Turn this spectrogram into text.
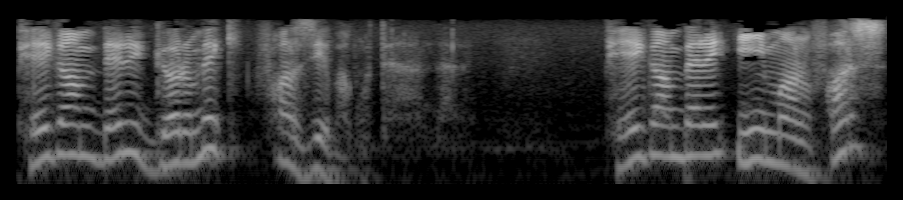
Peygamberi görmek farz değil bak muhtemelen. Peygambere iman farz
